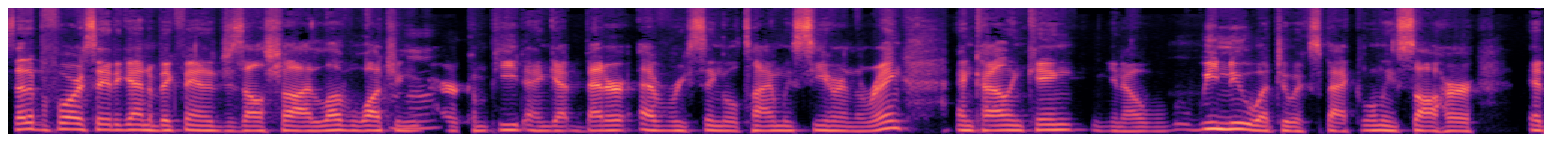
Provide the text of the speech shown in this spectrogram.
said it before. I say it again. A big fan of Giselle Shaw. I love watching Mhm. her compete and get better every single time we see her in the ring. And Kylan King, you know, we knew what to expect when we saw her at,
